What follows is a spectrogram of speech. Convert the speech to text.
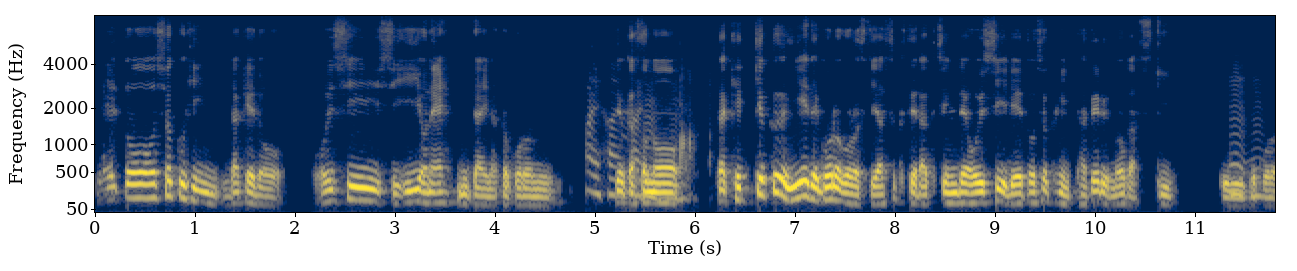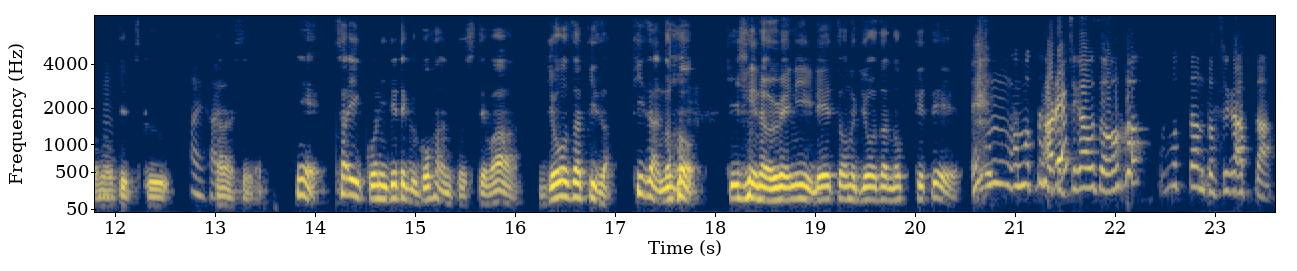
冷凍食品だけど、美味しいしいいよね、みたいなところに。はいはい、はい。っていうかその、だ結局家でゴロゴロして安くて楽ちんで美味しい冷凍食品食べるのが好きっていうところに落ち着くはいはい。話になって、最後に出てくご飯としては、餃子ピザ。ピザの生地の上に冷凍の餃子乗っけて、うん、思ったあれんと違うぞ。思ったんと違った。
